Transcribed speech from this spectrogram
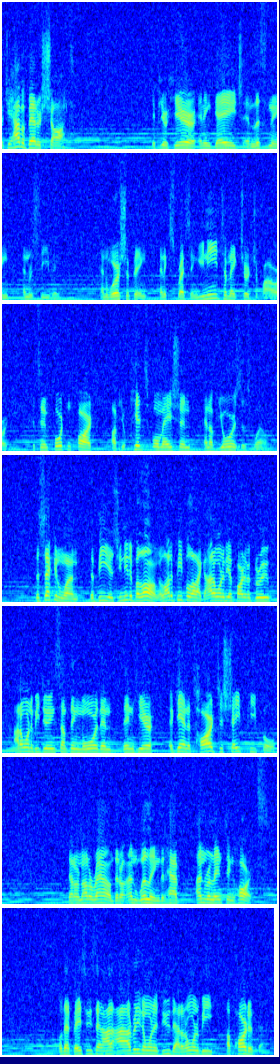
But you have a better shot if you're here and engaged and listening and receiving and worshiping and expressing. You need to make church a priority. It's an important part of your kids' formation and of yours as well. The second one, the B, is you need to belong. A lot of people are like, I don't want to be a part of a group. I don't want to be doing something more than, than here. Again, it's hard to shape people that are not around, that are unwilling, that have unrelenting hearts. Or that basically say, I, I really don't want to do that. I don't want to be a part of that.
